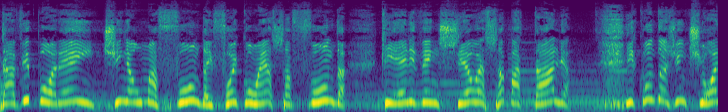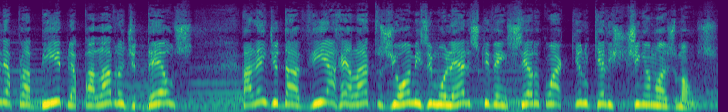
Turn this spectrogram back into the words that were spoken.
Davi, porém, tinha uma funda e foi com essa funda que ele venceu essa batalha. E quando a gente olha para a Bíblia, a palavra de Deus, além de Davi, há relatos de homens e mulheres que venceram com aquilo que eles tinham nas mãos.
